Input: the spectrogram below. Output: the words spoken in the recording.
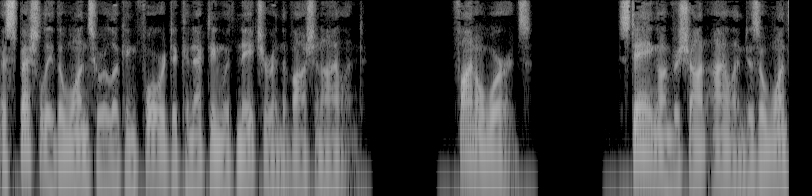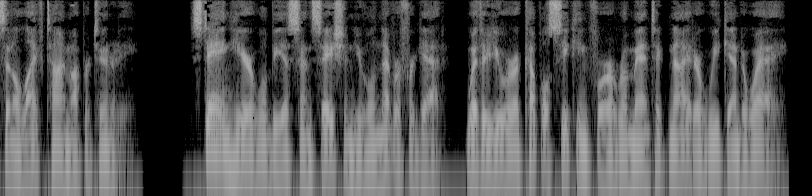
especially the ones who are looking forward to connecting with nature in the Vashon Island. Final words Staying on Vashon Island is a once in a lifetime opportunity. Staying here will be a sensation you will never forget, whether you are a couple seeking for a romantic night or weekend away,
